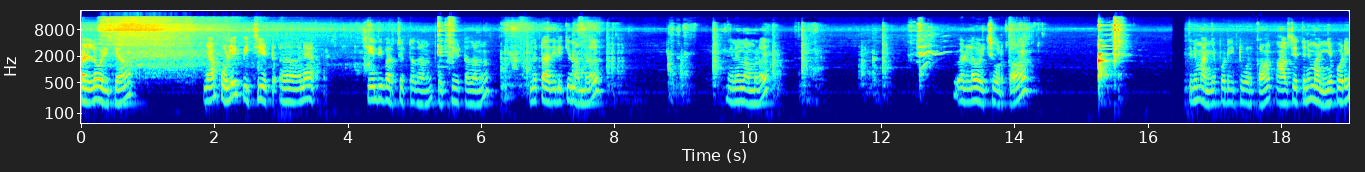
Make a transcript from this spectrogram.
വെള്ളം ഒഴിക്കാം. ഞാൻ പുളി പിച്ചിട്ട് അങ്ങനെ ചീന്തി പറിച്ചിട്ടതാണ് വെച്ചിട്ടതാണ് എന്നിട്ട് അതിലേക്ക് നമ്മൾ ഇങ്ങനെ നമ്മൾ വെള്ളം ഒഴിച്ച് കൊടുക്കാം. ആവശ്യത്തിന് മഞ്ഞൾപ്പൊടി ഇട്ട് കൊടുക്കാം. ആവശ്യത്തിന് മഞ്ഞൾപ്പൊടി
